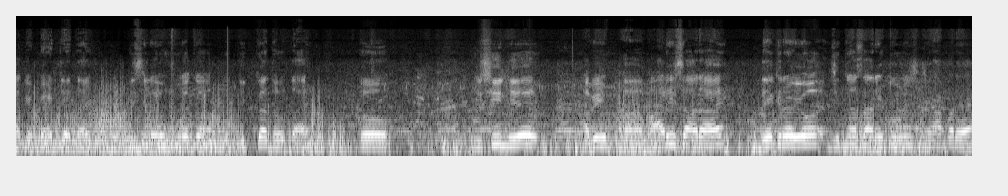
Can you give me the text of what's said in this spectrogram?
आके बैठ जाता है। इसलिए उन लोगों को दिक्कत होता है। तो इसीलिए अभी बारिश आ रहा है। देख रहे हो, जितना सारे टूरिस्ट यहाँ पर है,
